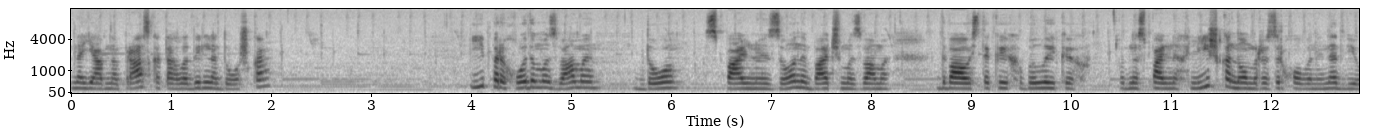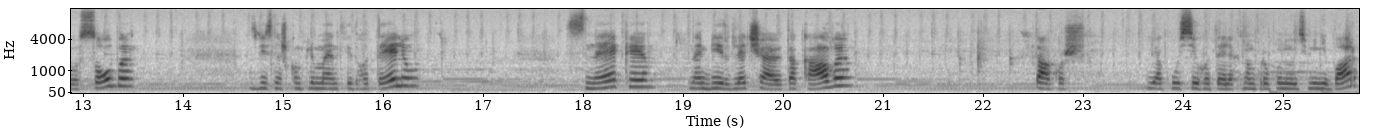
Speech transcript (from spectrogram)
наявна праска та гладильна дошка. І переходимо з вами до спальної зони. Бачимо з вами два ось таких великих односпальних ліжка. Номер розрахований на дві особи. Звісно ж, комплімент від готелю, снеки, набір для чаю та кави. Також, як у усіх готелях, нам пропонують міні-бар.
